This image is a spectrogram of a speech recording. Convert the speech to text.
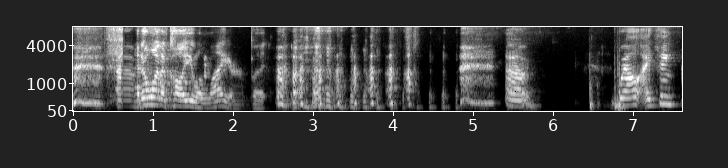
I don't want to call you a liar, but. um, well, I think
